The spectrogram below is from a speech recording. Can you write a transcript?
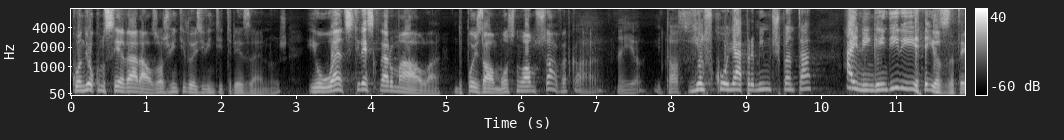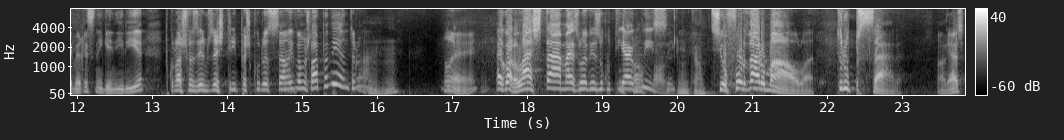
quando eu comecei a dar aulas aos 22 e 23 anos, eu antes, se tivesse que dar uma aula depois do almoço, não almoçava. Claro, nem eu. E tosse. E ele ficou a olhar para mim muito espantado. Ai, ninguém diria. E eu desatei-me a rir se ninguém diria, porque nós fazemos as tripas coração e vamos lá para dentro. Não é? Agora, lá está mais uma vez o que o Tiago disse. Então. Se eu for dar uma aula, tropeçar, aliás,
